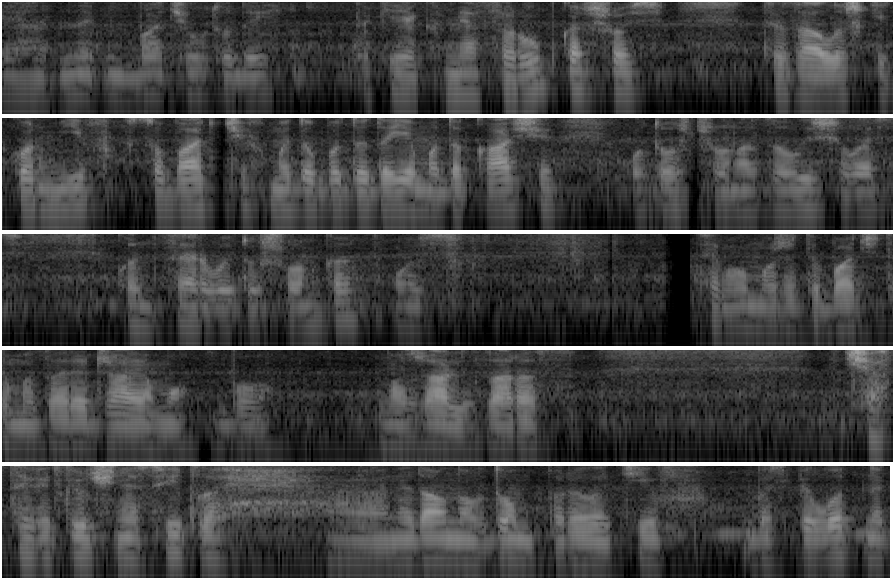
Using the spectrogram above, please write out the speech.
Я не бачив туди. Таке як м'ясорубка щось. Це залишки кормів собачих. Ми додаємо до каші. Ото, що у нас залишилась консерви тушонка. Ось. Це ви можете бачити, ми заряджаємо, бо, на жаль, зараз часте відключення світла. Е, Недавно в дом перелетів безпілотник,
